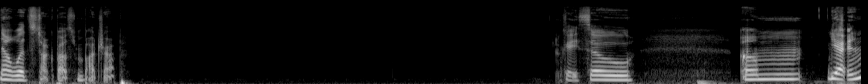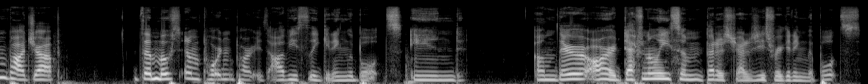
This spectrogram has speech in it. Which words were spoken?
now let's talk about some bot drop. Okay, so um yeah, in bot drop, the most important part is obviously getting the bolts and um there are definitely some better strategies for getting the bolts.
